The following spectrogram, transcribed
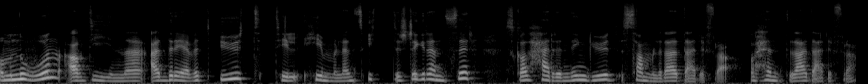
Om noen av dine er drevet ut til himmelens ytterste grenser, skal Herren din Gud samle deg derifra og hente deg derifra.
